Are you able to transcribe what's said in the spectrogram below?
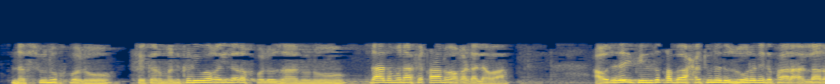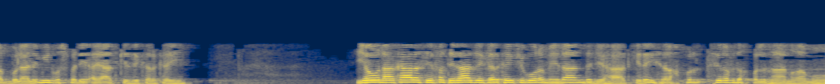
نفسونو خپلو فکر من کړي و غیلر خپلو ځانونو دا د منافقانو غډل وا او د دې پنځه قباحتونه د زورنې د پاره الله رب العالمین اوس په دې آیات کې ذکر کړي یو ناکار صفت دا ذکر کړي چې ګوره میدان د جهاد کې رئیس صرف د خپل ځان غمو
